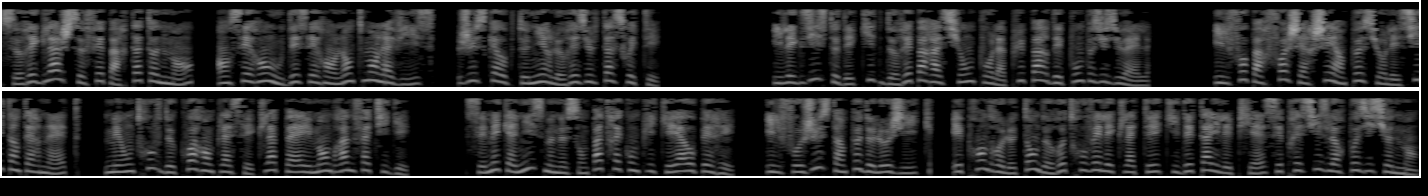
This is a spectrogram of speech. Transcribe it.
Ce réglage se fait par tâtonnement, en serrant ou desserrant lentement la vis, jusqu'à obtenir le résultat souhaité. Il existe des kits de réparation pour la plupart des pompes usuelles. Il faut parfois chercher un peu sur les sites internet, mais on trouve de quoi remplacer clapet et membrane fatiguée. Ces mécanismes ne sont pas très compliqués à opérer. Il faut juste un peu de logique, et prendre le temps de retrouver l'éclaté qui détaille les pièces et précise leur positionnement.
